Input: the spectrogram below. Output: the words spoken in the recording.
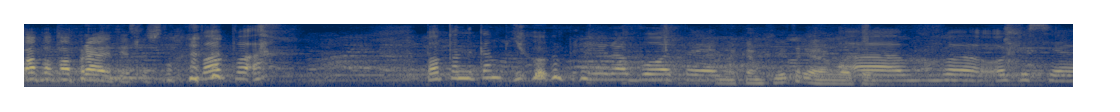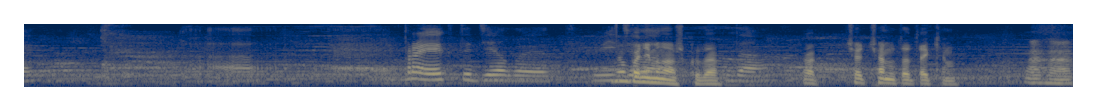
Папа поправит, если что. Папа... Папа на компьютере работает. На компьютере работает. а, в офисе а, проекты делает, видео. Ну, понемножку, да. Да. Как, чем-то таким. Ага.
